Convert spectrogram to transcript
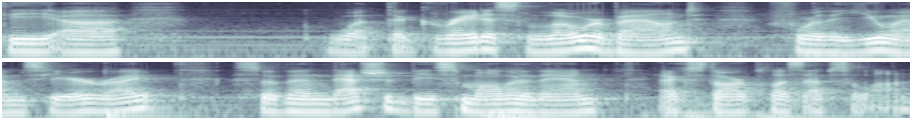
the, uh, what, the greatest lower bound for the UMs here, right? So then that should be smaller than x star plus epsilon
